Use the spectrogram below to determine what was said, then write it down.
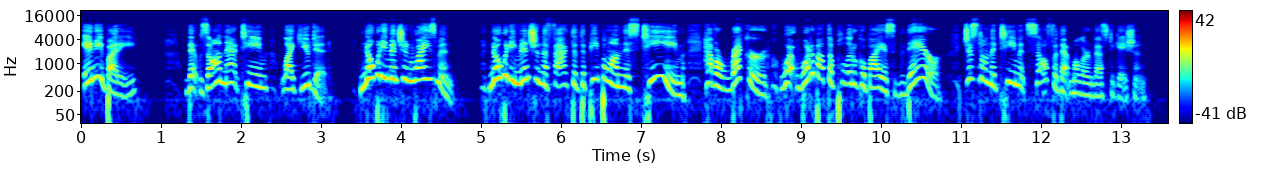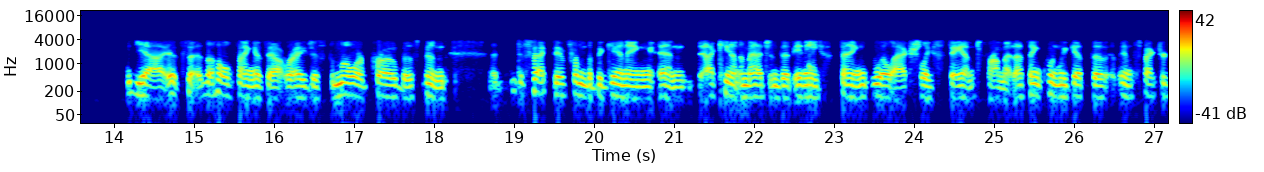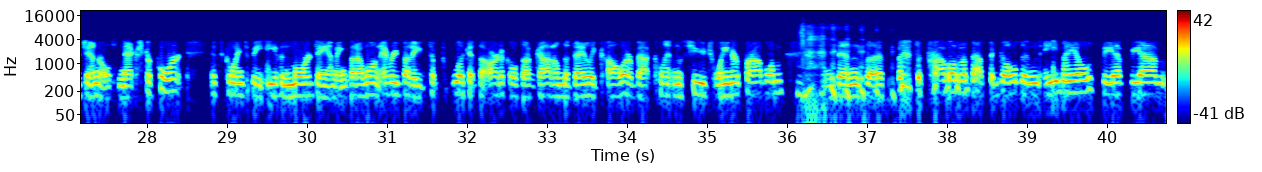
anybody that was on that team like you did. Nobody mentioned Weissmann. Nobody mentioned the fact that the people on this team have a record. What, what about the political bias there, just on the team itself with that Mueller investigation? Yeah, it's uh, the whole thing is outrageous. The Mueller probe has been uh, defective from the beginning, and I can't imagine that anything will actually stand from it. I think when we get the Inspector General's next report, it's going to be even more damning. But I want everybody to look at the articles I've got on the Daily Caller about Clinton's huge wiener problem, and then the the problem about the golden emails. The FBI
